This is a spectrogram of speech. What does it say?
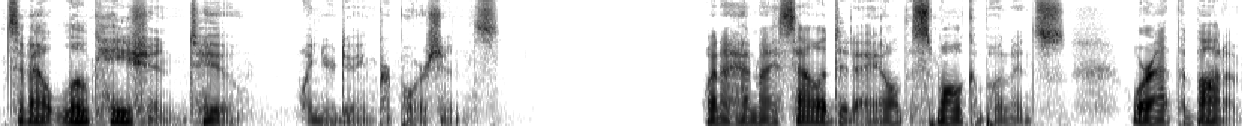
It's about location, too, when you're doing proportions. When I had my salad today, all the small components were at the bottom,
